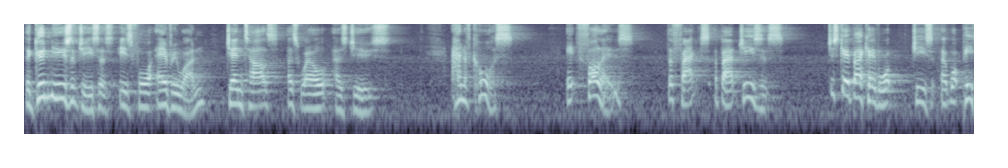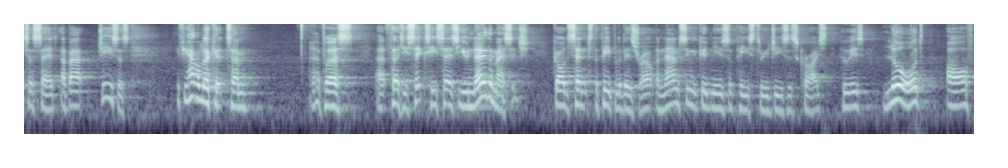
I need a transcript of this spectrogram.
the good news of Jesus is for everyone, Gentiles as well as Jews. And of course, it follows the facts about Jesus. Just go back over what Jesus, uh, what Peter said about Jesus. If you have a look at um, uh, verse uh, 36, he says, You know the message God sent to the people of Israel, announcing the good news of peace through Jesus Christ, who is Lord of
